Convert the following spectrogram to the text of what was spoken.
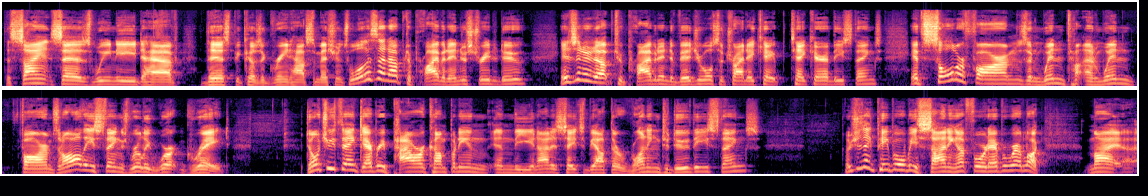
the science says we need to have this because of greenhouse emissions. Well, isn't it up to private industry to do? Isn't it up to private individuals to try to take care of these things? If solar farms and wind and wind farms and all these things really work great, don't you think every power company in, in the United States would be out there running to do these things? Don't you think people will be signing up for it everywhere? Look, my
